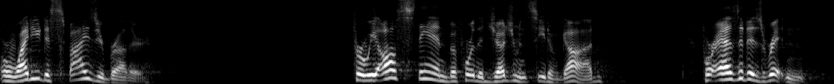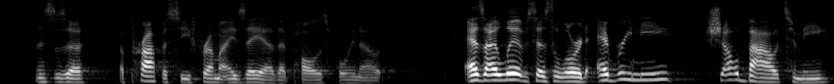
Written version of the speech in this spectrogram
Or why do you despise your brother? For we all stand before the judgment seat of God. For as it is written, this is a, a prophecy from Isaiah that Paul is pulling out. As I live, says the Lord, every knee shall bow to me,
